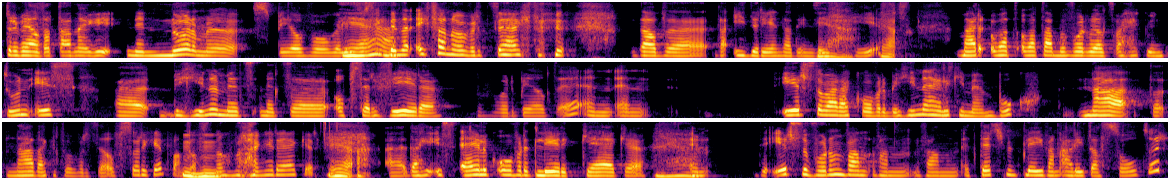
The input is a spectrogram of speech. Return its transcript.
terwijl dat dan een, een enorme speelvogel is. Dus ik ben er echt van overtuigd dat, eh, dat iedereen dat in zich heeft. Maar wat, wat, dat bijvoorbeeld, wat je kunt doen, is eh, beginnen met, met eh, observeren, bijvoorbeeld. Hè? En, en het eerste waar ik over begin eigenlijk in mijn boek, na, dat- nadat ik het over zelfzorg heb, want dat Mhm. is nog belangrijker, Ja. eh, dat is eigenlijk over het leren kijken. Ja. En de eerste vorm van, van, van attachment play van Alita Solter,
